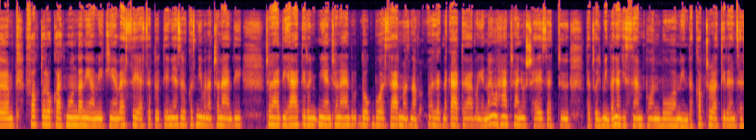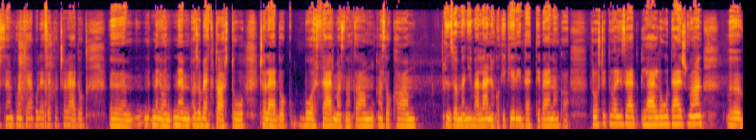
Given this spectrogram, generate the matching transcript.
faktorokat mondani, amik ilyen veszélyeztető tényezők, az nyilván a családi, családi háttér, hogy milyen családokból származnak, ezeknek általában ilyen nagyon hátrányos helyzetű, tehát hogy mind anyagi szempontból, mind a kapcsolati rendszer szempontjából ezek a családok ö, nagyon nem az a megtartó családokból származnak a, azok a zömmel nyilván lányok, akik érintetté válnak a prostitualizálódásban,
